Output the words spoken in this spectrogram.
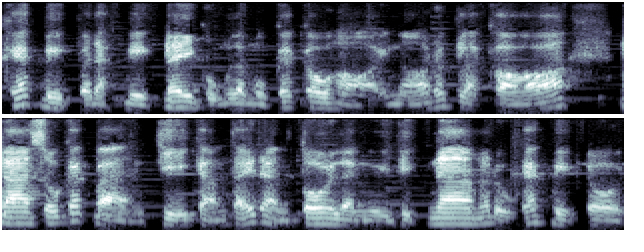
khác biệt và đặc biệt? Đây cũng là một cái câu hỏi nó rất là khó. Đa số các bạn chỉ cảm thấy rằng tôi là người Việt Nam nó đủ khác biệt rồi.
